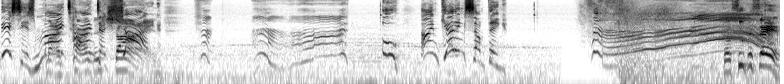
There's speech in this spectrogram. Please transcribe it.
This is my, My time, time to to shine. Hmm. Ooh, I'm getting something. Go Super Saiyan.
